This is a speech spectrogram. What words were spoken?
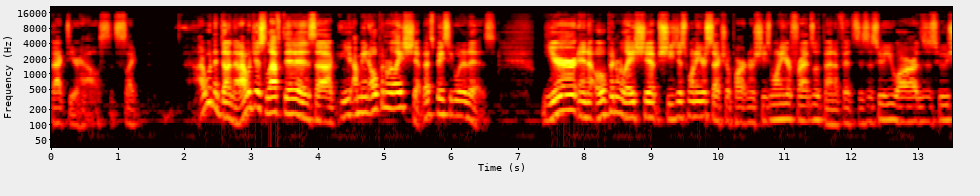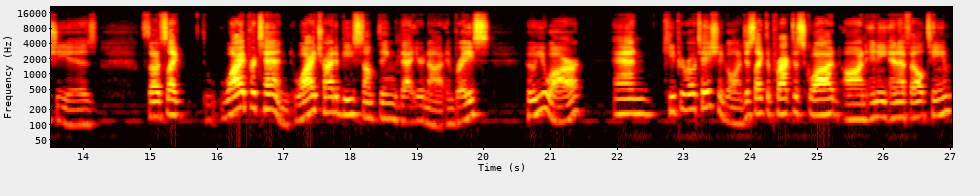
back to your house. It's like I wouldn't have done that. I would just left it as uh, I mean, open relationship. That's basically what it is you're in an open relationship. She's just one of your sexual partners. She's one of your friends with benefits. This is who you are. This is who she is. So it's like, why pretend? Why try to be something that you're not? Embrace who you are and keep your rotation going. Just like the practice squad on any NFL team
